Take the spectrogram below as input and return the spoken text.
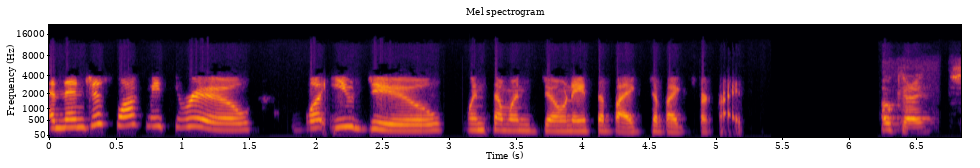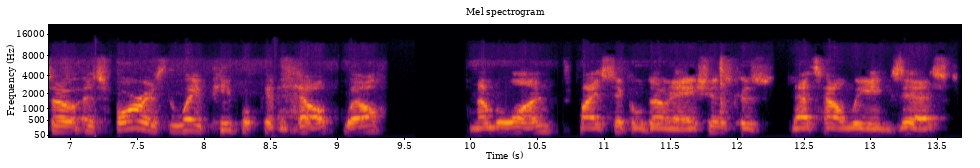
And then just walk me through what you do when someone donates a bike to Bikes for Christ. Okay, so as far as the way people can help, well, number one, bicycle donations, because that's how we exist.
